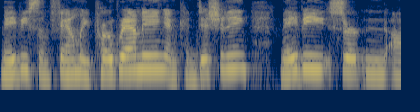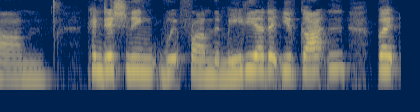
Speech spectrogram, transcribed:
maybe some family programming and conditioning, maybe certain um, conditioning from the media that you've gotten, but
